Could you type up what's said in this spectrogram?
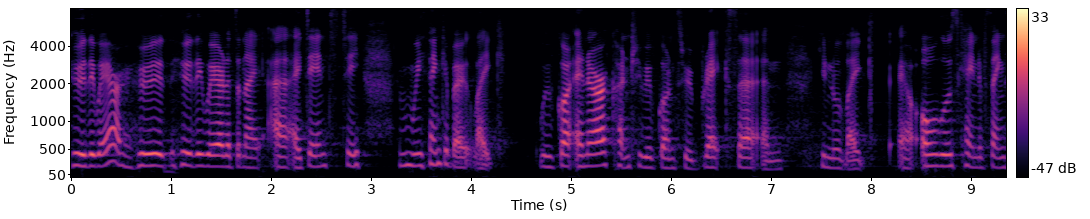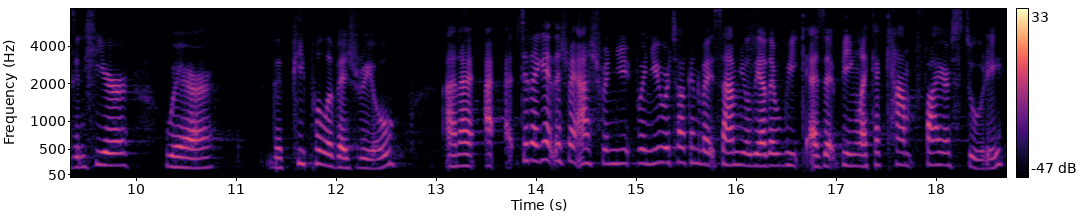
who they were, who, who they were as an identity. And we think about like, we've got, in our country, we've gone through Brexit and, you know, like uh, all those kind of things. And here were the people of Israel, and I, I, did I get this right, Ash? When you when you were talking about Samuel the other week, as it being like a campfire story,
